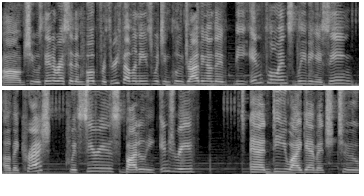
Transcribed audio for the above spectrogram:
Um, she was then arrested and booked for three felonies, which include driving under the influence, leaving a scene of a crash with serious bodily injury, and DUI damage to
